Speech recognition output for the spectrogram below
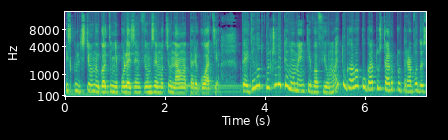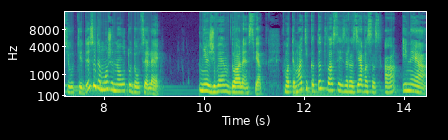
изключително готин и полезен филм за емоционалната регулация. Та един от ключовите моменти във филма е тогава, когато старото трябва да си отиде, за да може новото да оцелее. Ние живеем в дуален свят. В математиката това се изразява с А и не А.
